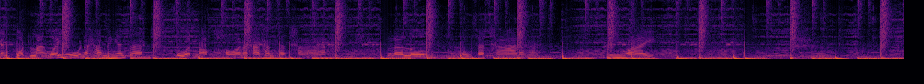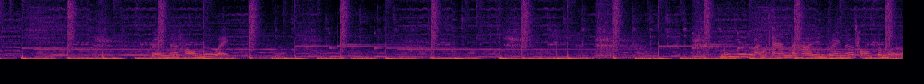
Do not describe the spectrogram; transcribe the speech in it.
ยังกดหลังไว้อยู่นะคะ ไม่งั้นจะปวดหนอกคอนะคะทำช้าๆ เวลาลงลงช้าๆนะคะ ขึ้นไวเกรงหน้าท้องด้วย องเสมอ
